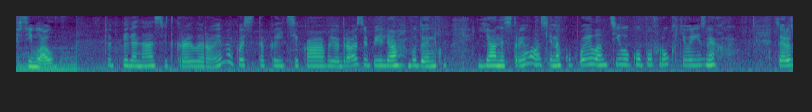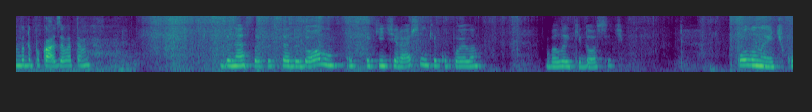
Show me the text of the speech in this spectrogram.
Всім лав. Тут біля нас відкрили ринок, ось такий цікавий, одразу біля будинку. Я не стрималась і накупила цілу купу фруктів різних. Зараз буду показувати. Донесла це все додому. Ось такі черешеньки купила. Великі досить. Полуничку.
